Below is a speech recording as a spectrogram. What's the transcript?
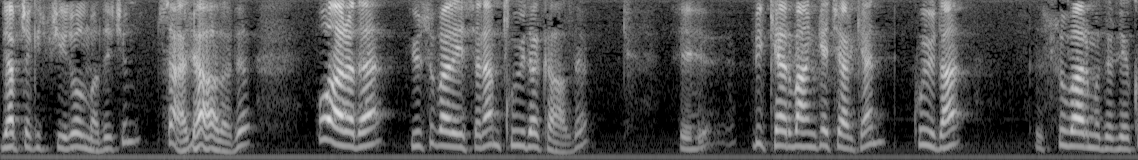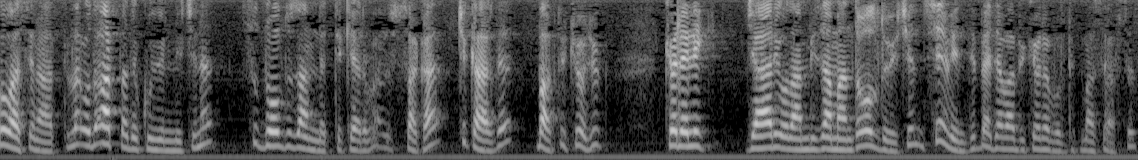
yapacak hiçbir şey de olmadığı için sadece ağladı. O arada Yusuf Aleyhisselam kuyuda kaldı. E, bir kervan geçerken kuyuda e, su var mıdır diye kovasını attılar. O da atladı kuyunun içine. Su doldu zannetti kervan, saka. Çıkardı. Baktı çocuk kölelik cari olan bir zamanda olduğu için sevindi. Bedava bir köle bulduk masrafsız.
